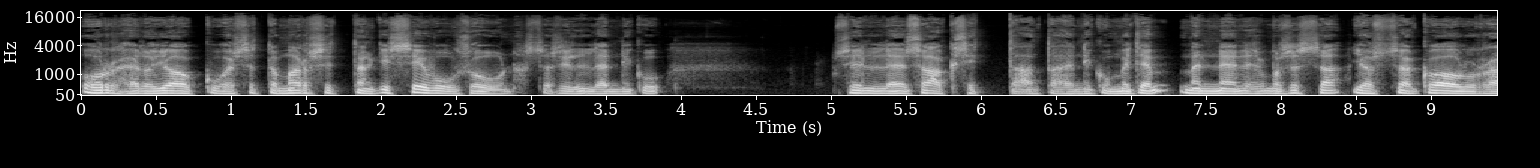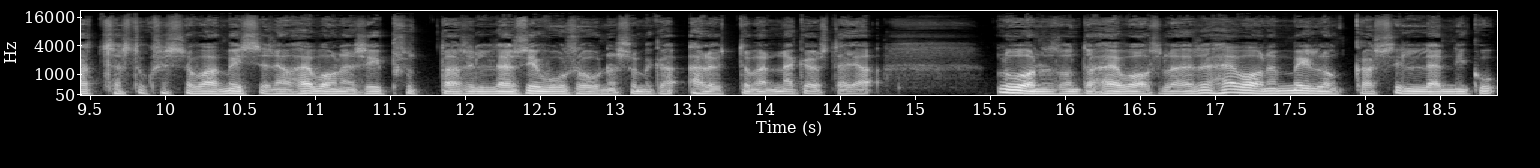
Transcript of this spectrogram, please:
urheilujoukkueissa, että marssittaankin sivusuunnassa silleen niin kuin silleen saksittaan tai niin kuin miten mennään semmoisessa jossain kouluratsastuksessa vai missä ne on hevonen sipsuttaa silleen sivusuunnassa, mikä älyttömän näköistä ja luonnotonta hevosella. Ja se hevonen milloinkaan silleen niin kuin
